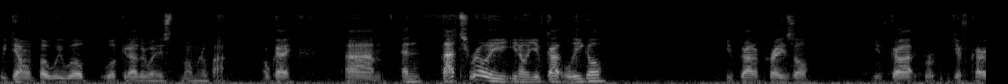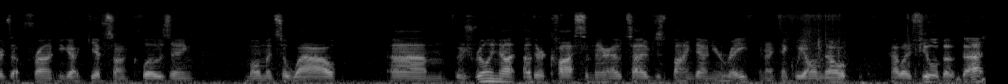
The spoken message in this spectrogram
we don't, but we will look at other ways. Moment of wow, okay. Um, and that's really, you know, you've got legal, you've got appraisal, You've got gift cards up front. You got gifts on closing, moments of wow. Um, there's really not other costs in there outside of just buying down your rate, and I think we all know how I feel about that.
